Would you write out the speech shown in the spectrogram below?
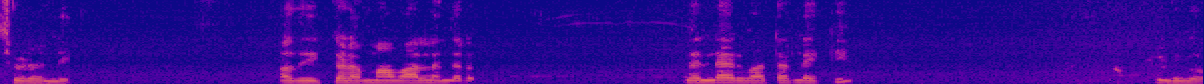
చూడండి. అది ఇక్కడ మా వాళ్ళందరూ వెళ్ళారు వాటర్లోకి ఇదిగో.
